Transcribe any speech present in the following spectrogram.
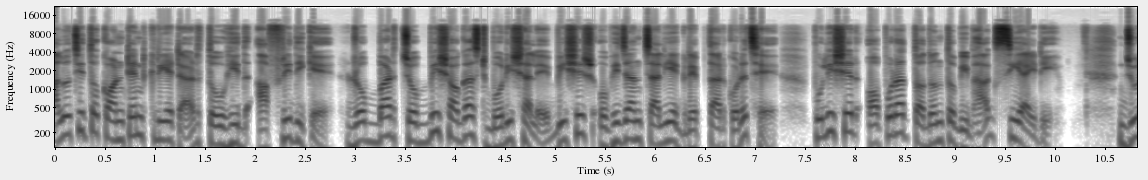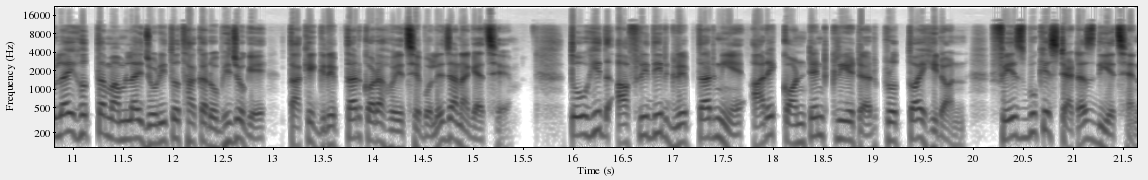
আলোচিত কন্টেন্ট ক্রিয়েটর তৌহিদ আফ্রিদিকে রোববার চব্বিশ অগস্ট বরিশালে বিশেষ অভিযান চালিয়ে গ্রেপ্তার করেছে পুলিশের অপরাধ তদন্ত বিভাগ সিআইডি। জুলাই হত্যা মামলায় জড়িত থাকার অভিযোগে তাকে গ্রেপ্তার করা হয়েছে বলে জানা গেছে। তৌহিদ আফ্রিদির গ্রেপ্তার নিয়ে আরেক কন্টেন্ট ক্রিয়েটর প্রত্যয় হিরণ ফেসবুকে স্ট্যাটাস দিয়েছেন।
